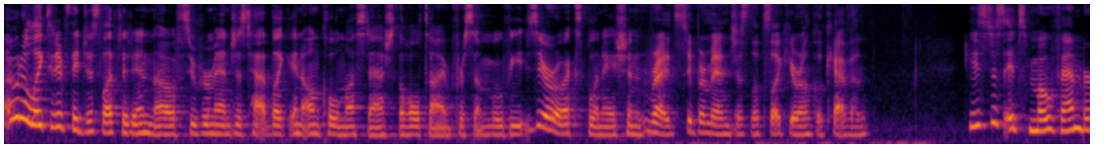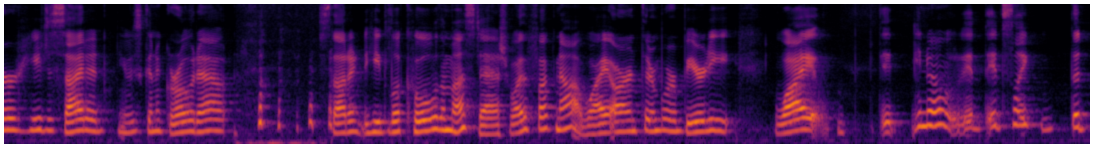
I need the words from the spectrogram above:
I would have liked it if they just left it in, though. If Superman just had like an uncle mustache the whole time for some movie, zero explanation. Right, Superman just looks like your Uncle Kevin. He's just, it's Movember. He decided he was going to grow it out. just thought it, he'd look cool with a mustache. Why the fuck not? Why aren't there more beardy? Why, it, you know, it, it's like the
